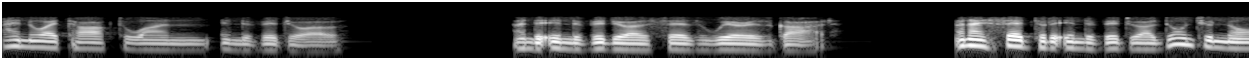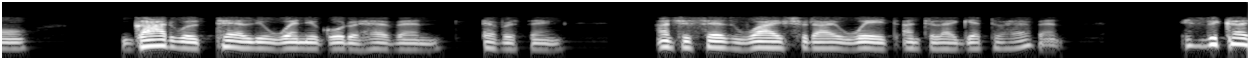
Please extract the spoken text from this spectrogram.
I know I talked to one individual, and the individual says, Where is God? And I said to the individual, Don't you know God will tell you when you go to heaven everything? And she says, Why should I wait until I get to heaven? It's because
